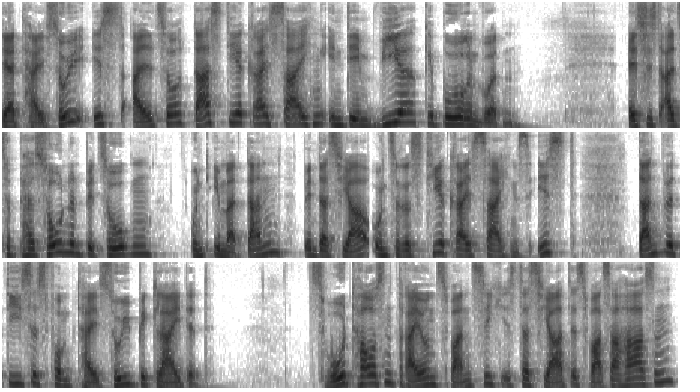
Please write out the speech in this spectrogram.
Der Taisui ist also das Tierkreiszeichen, in dem wir geboren wurden. Es ist also personenbezogen und immer dann, wenn das Jahr unseres Tierkreiszeichens ist, dann wird dieses vom Taisui begleitet. 2023 ist das Jahr des Wasserhasen.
